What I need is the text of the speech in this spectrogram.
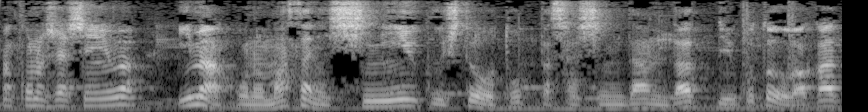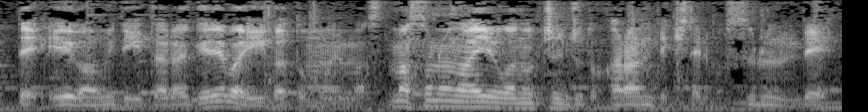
まあ、この写真は今このまさに死にゆく人を撮った写真なんだっていうことを分かって映画を見ていただければいいかと思います。まあ、その内容が後にちょっと絡んできたりもするんで、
